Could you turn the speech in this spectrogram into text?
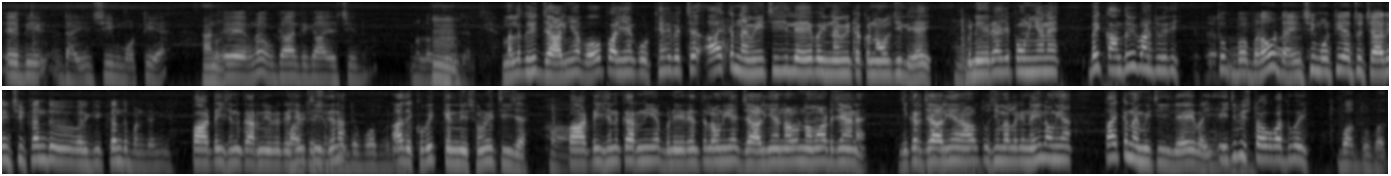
ਇਹ ਵੀ 2.5 ਇੰਚੀ ਮੋਟੀ ਹੈ। ਇਹ ਨਾ ਗਾਂ ਦੀ ਗਾਂ ਇਹ ਚੀਜ਼ ਮਤਲਬ ਜੁੜ ਜਾਂਦੀ ਹੈ ਮਤਲਬ ਤੁਸੀਂ ਜਾਲੀਆਂ ਬਹੁਤ ਪਾਲੀਆਂ ਕੋਠੀਆਂ ਦੇ ਵਿੱਚ ਆ ਇੱਕ ਨਵੀਂ ਚੀਜ਼ ਲਿਆਏ ਬਈ ਨਵੀਂ ਟੈਕਨੋਲੋਜੀ ਲਿਆਏ ਬਨੇਰਿਆਂ 'ਚ ਪਾਉਣੀਆਂ ਨੇ ਬਈ ਕੰਧ ਵੀ ਬਣ ਜੂ ਇਹਦੀ तो ब- बनाओ ढाई इंची मोटी है तो चार इंची कंध वर्गी कंध बन जाएंगी ਪਾਰਟੀਸ਼ਨ ਕਰਨੀ ਹੋਵੇ ਕਿਸੇ ਵੀ ਚੀਜ਼ ਦੇ ਨਾ तो बहुत बढ़िया ਆ ਦੇਖੋ ਬਈ ਕਿੰਨੀ ਸੋਹਣੀ ਚੀਜ਼ ਹੈ ਪਾਰਟੀਸ਼ਨ ਕਰਨੀ ਹੈ ਬਨੇਰਿਆਂ ਤੇ ਲਾਉਣੀ ਹੈ ਜਾਲੀਆਂ ਨਾਲੋਂ ਨਵਾਂ ਡਿਜ਼ਾਈਨ ਹੈ ਜੇਕਰ ਜਾਲੀਆਂ ਨਾਲ ਤੁਸੀਂ ਮਤਲਬ ਕਿ ਨਹੀਂ ਲਾਉਣੀਆਂ ਤਾਂ ਇੱਕ ਨਵੀਂ ਚੀਜ਼ ਲਿਆਏ ਬਾਈ ਇਹ 'ਚ ਵੀ ਸਟਾਕ ਵਾਧੂ ਹੈ ਜੀ। बहुत दो बहुत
